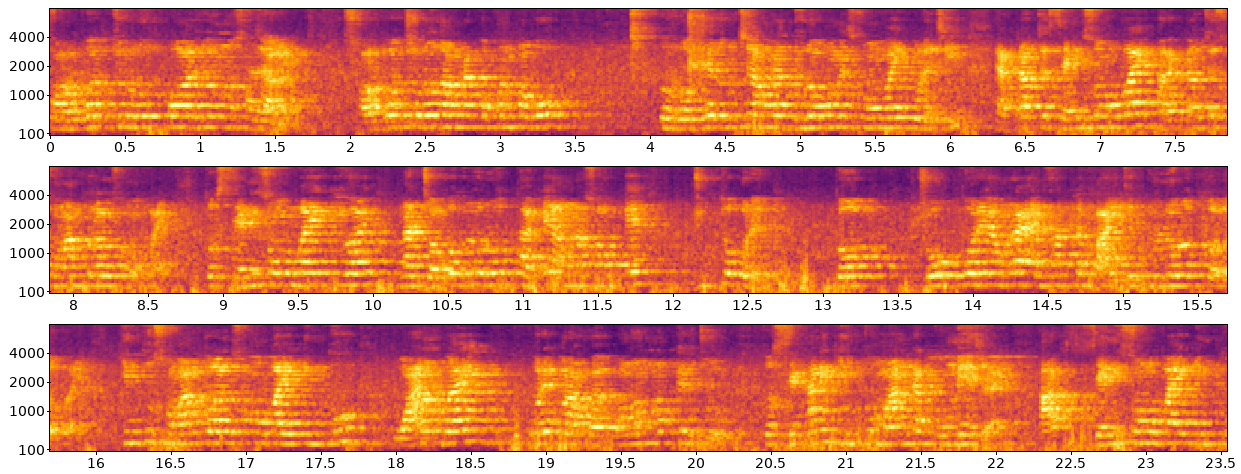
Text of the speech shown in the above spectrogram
সর্বোচ্চ রোধ পাওয়ার জন্য সাজালে। সর্বোচ্চ রোধ আমরা কখন পাবো? তো রোধের হচ্ছে আমরা দু রকমের সমবায় করেছি। একটা হচ্ছে শ্রেণি সমবায় আর একটা হচ্ছে সমান্তরাল সমবায়। তো শ্রেণি সমবায় কি হয়? না, যতগুলো রোধ থাকে, আমরা সবকে যুক্ত করে দিই তো যোগ করে আমরা অ্যান্সারটা পাই যে তুল্য রোধ কত পাই? কিন্তু সমান্তরাল সমবায় কিন্তু ওয়ান বাই করে করা হয় অনন্যকের যোগ। তো সেখানে কিন্তু মানটা কমে যায়। আর শ্রেণি সমবায় কিন্তু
